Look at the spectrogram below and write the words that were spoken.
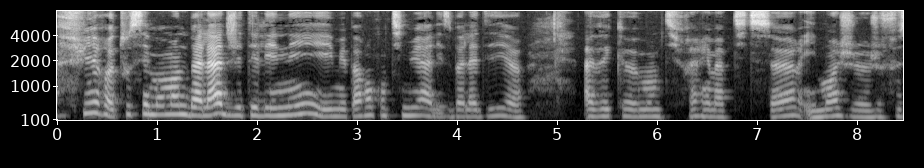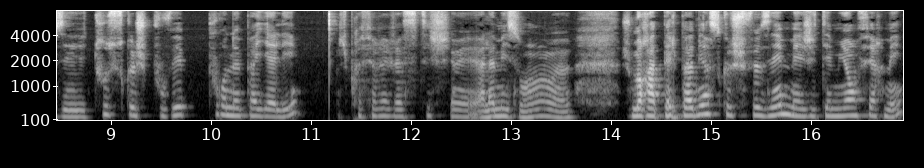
fuir tous ces moments de balade. J'étais l'aînée et mes parents continuaient à aller se balader euh, avec mon petit frère et ma petite sœur et moi je, faisais tout ce que je pouvais pour ne pas y aller. Je préférais rester chez, à la maison. je me rappelle pas bien ce que je faisais, mais j'étais mieux enfermée.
